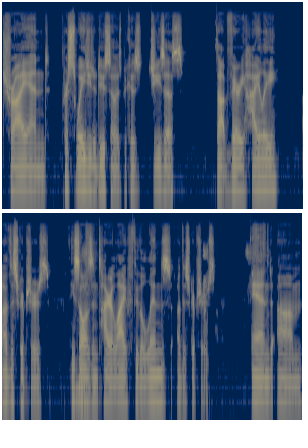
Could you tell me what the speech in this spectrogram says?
try and persuade you to do so is because Jesus thought very highly of the scriptures. He saw his entire life through the lens of the scriptures, and um,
